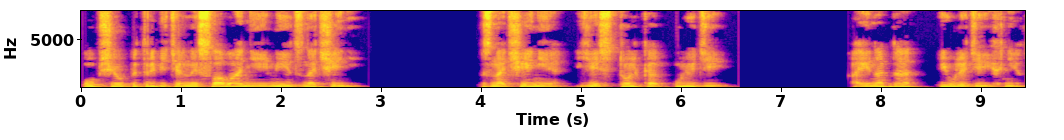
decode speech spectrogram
Общеупотребительные слова не имеют значений. Значение есть только у людей. А иногда и у людей их нет.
